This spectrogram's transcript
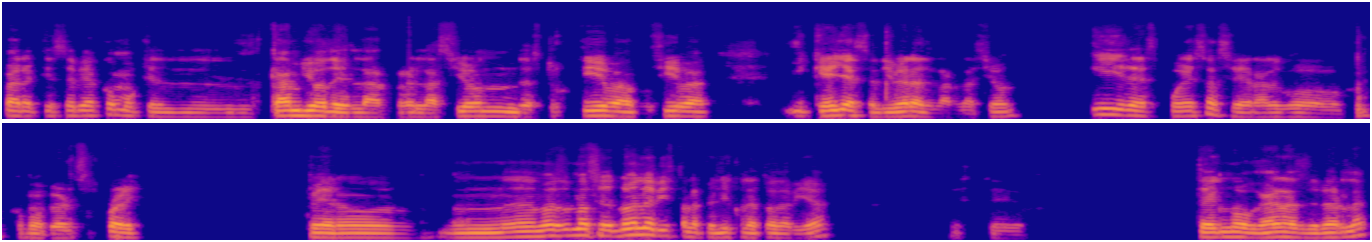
para que se vea como que el cambio de la relación destructiva, abusiva, y que ella se libera de la relación, y después hacer algo como Birds of Prey. Pero no, no- sé, no le he visto la película todavía. Este, tengo ganas de verla,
